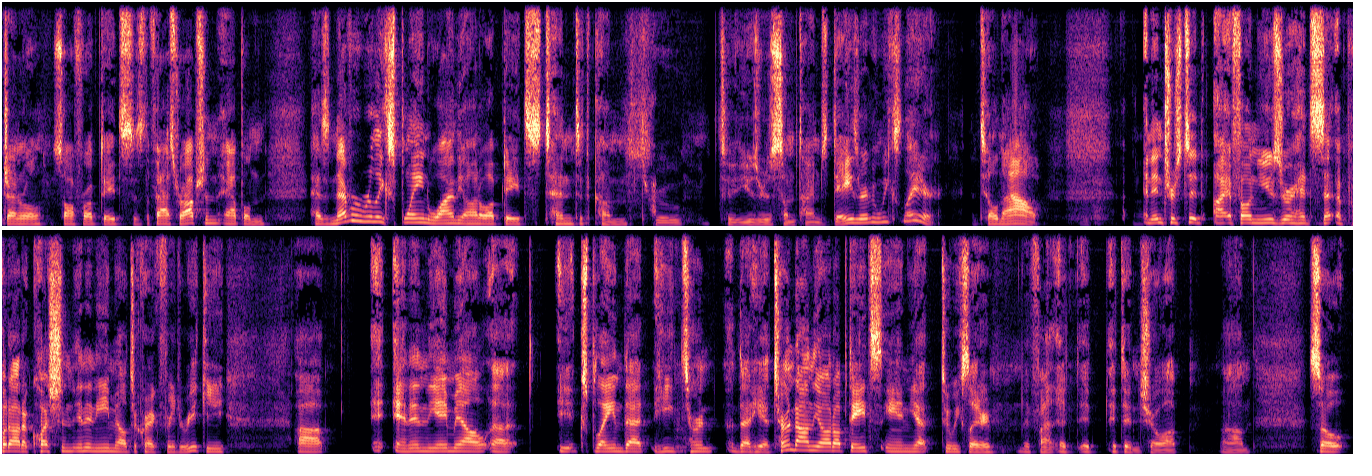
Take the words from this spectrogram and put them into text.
general software updates is the faster option, Apple has never really explained why the auto updates tend to come through to users sometimes days or even weeks later until now. An interested iPhone user had sent, put out a question in an email to Craig Federighi, uh, and in the email, uh, he explained that he turned that he had turned on the auto updates, and yet two weeks later, it, it, it didn't show up. Um, so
